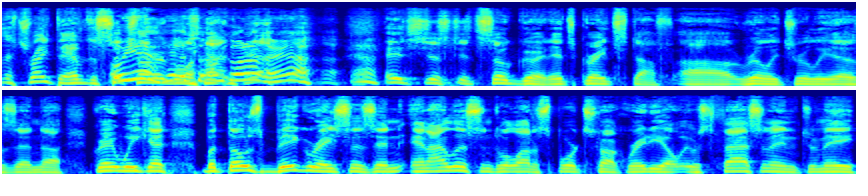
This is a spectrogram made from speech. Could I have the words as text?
that's right. They have the Oh, 600 yeah, yeah, going, on. going on there, yeah, It's just, it's so good. It's great stuff. Uh, really, truly is. And uh, great weekend. But those big races, and, and I listened to a lot of sports talk radio. It was fascinating to me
